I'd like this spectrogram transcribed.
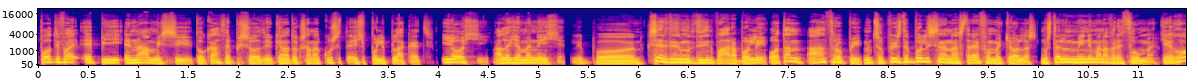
Spotify επί 1,5 το κάθε επεισόδιο και να το ξανακούσετε. Έχει πολύ πλάκα έτσι. Ή όχι, αλλά για μένα είχε. Λοιπόν. Ξέρετε τι μου τη δίνει πάρα πολύ; Όταν άνθρωποι με τους οποίους δεν πολύ συναναστρέφομαι κιόλας μου στέλνουν μήνυμα να βρεθούμε. Και εγώ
